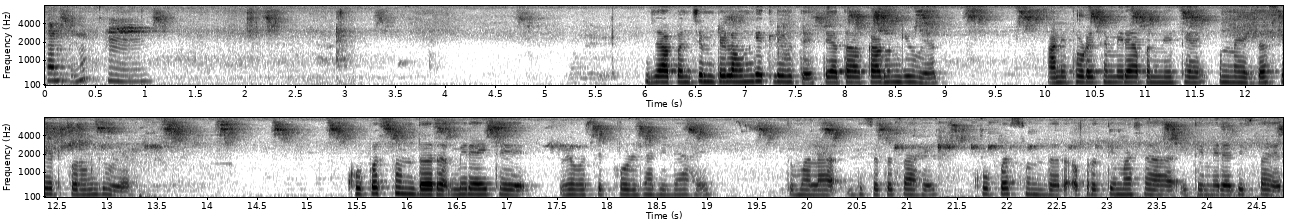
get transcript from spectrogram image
चालते ना? जे आपण चिमटे लावून घेतले होते ते आता काढून घेऊयात. आणि थोड्याशा मिऱ्या आपण इथे पुन्हा एकदा सेट करून घेऊया खूपच सुंदर मिऱ्या इथे व्यवस्थित फोल्ड झालेल्या आहे तुम्हाला दिसतच आहे. खूपच सुंदर अप्रतिम अशा इथे मिऱ्या दिसत आहेत.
